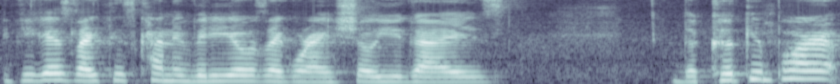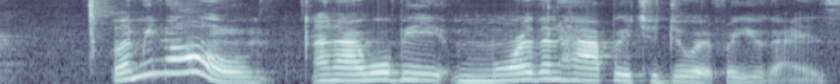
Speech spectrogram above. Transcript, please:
If you guys like these kind of videos, like where I show you guys the cooking part, let me know. And I will be more than happy to do it for you guys.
